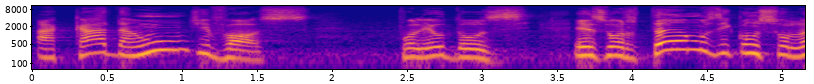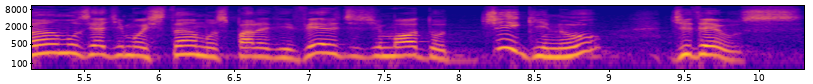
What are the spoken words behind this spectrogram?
a cada um de vós, o 12, exortamos e consolamos e admoestamos para viverdes de modo digno de Deus,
